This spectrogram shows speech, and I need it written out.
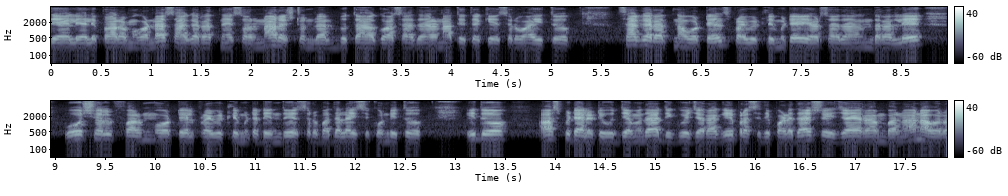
ದೆಹಲಿಯಲ್ಲಿ ಪ್ರಾರಂಭಗೊಂಡ ಸಾಗರ್ ರತ್ನ ಹೆಸರಿನ ರೆಸ್ಟೋರೆಂಟ್ ಅದ್ಭುತ ಹಾಗೂ ಅಸಾಧಾರಣ ಆತಿಥ್ಯಕ್ಕೆ ಹೆಸರುವಾಯಿತು Sagar Ratna hotels private limited ಎರಡ್ ಸಾವಿರದ ಹನ್ನೊಂದರಲ್ಲಿ ocean pearl hotel private limited ಎಂದು ಹೆಸರು ಬದಲಾಯಿಸಿಕೊಂಡಿತು. ಇದು ಹಾಸ್ಪಿಟಾಲಿಟಿ ಉದ್ಯಮದ ದಿಗ್ಗಜರಾಗಿ ಪ್ರಸಿದ್ಧಿ ಪಡೆದ ಶ್ರೀ ಜಯರಾಮ್ ಬನಾನ್ ಅವರ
